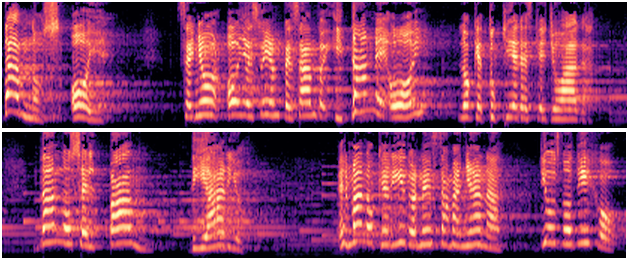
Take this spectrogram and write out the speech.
danos hoy. Señor, hoy estoy empezando y dame hoy lo que tú quieres que yo haga. Danos el pan diario. Hermano querido, en esta mañana Dios nos dijo,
